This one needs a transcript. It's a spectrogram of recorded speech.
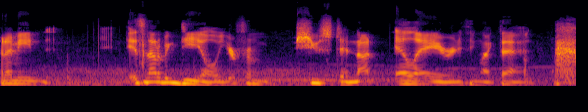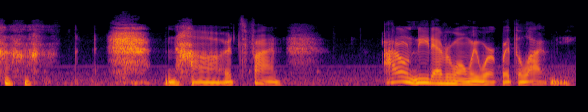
And I mean, it's not a big deal. You're from Houston, not L.A. or anything like that. no, it's fine. I don't need everyone we work with to like me.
